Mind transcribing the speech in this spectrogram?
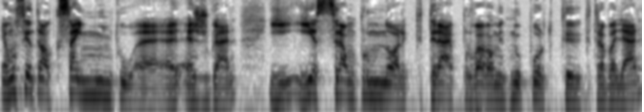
É um central que sai muito uh, a, a, jogar e, e, esse será um pormenor que terá provavelmente no Porto que, que trabalhar.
